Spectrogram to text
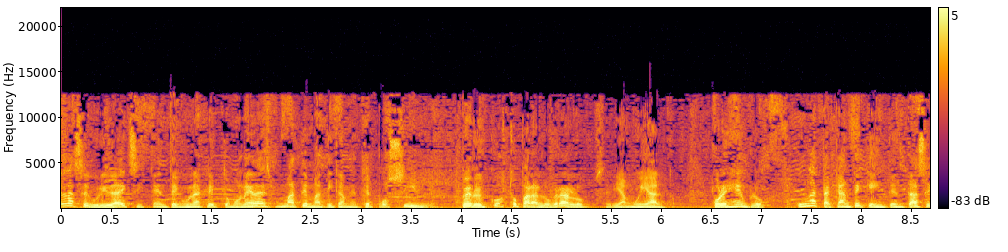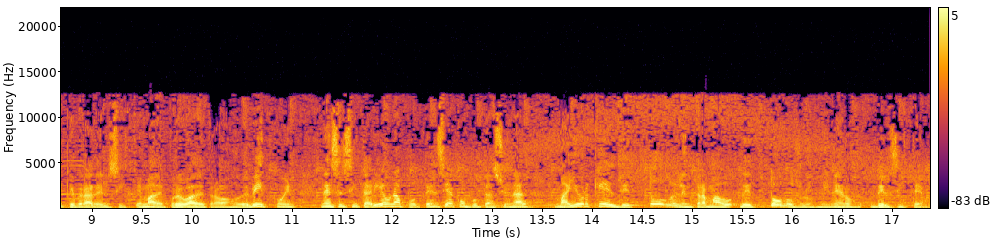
la seguridad existente en una criptomoneda es matemáticamente posible, pero el costo para lograrlo sería muy alto. Por ejemplo, un atacante que intentase quebrar el sistema de prueba de trabajo de Bitcoin necesitaría una potencia computacional mayor que el de todo el entramado de todos los mineros del sistema.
